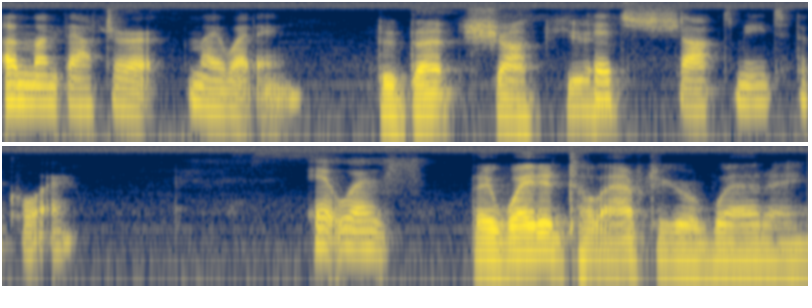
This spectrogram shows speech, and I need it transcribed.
a month after my wedding. Did that shock you? It shocked me to the core. It was They waited till after your wedding.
